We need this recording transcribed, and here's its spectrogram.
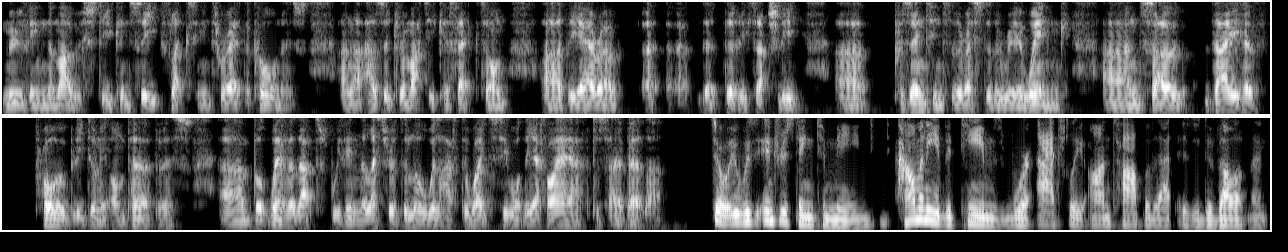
moving the most. You can see flexing throughout the corners, and that has a dramatic effect on uh, the aero uh, uh that, that it's actually uh, presenting to the rest of the rear wing. And so they have probably done it on purpose. Um, but whether that's within the letter of the law, we'll have to wait to see what the FIA have to say about that. So it was interesting to me. How many of the teams were actually on top of that as a development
